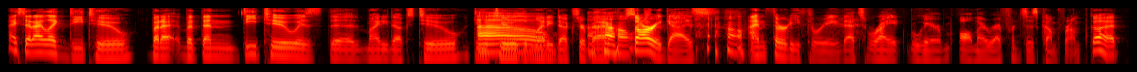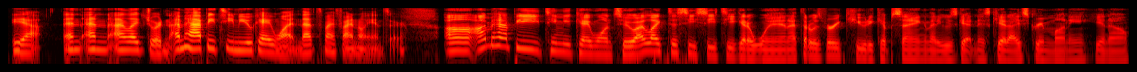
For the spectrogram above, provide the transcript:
I said I like D two, but I, but then D two is the Mighty Ducks two. D two, the Oh. Mighty Ducks are back. Oh. Sorry guys, Oh. I'm 33. That's right where all my references come from. Go ahead. Yeah, and and I like Jordan. I'm happy Team UK won. That's my final answer. Uh, I'm happy Team UK won too. I like to see CT get a win. I thought it was very cute. He kept saying that he was getting his kid ice cream money. You know,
